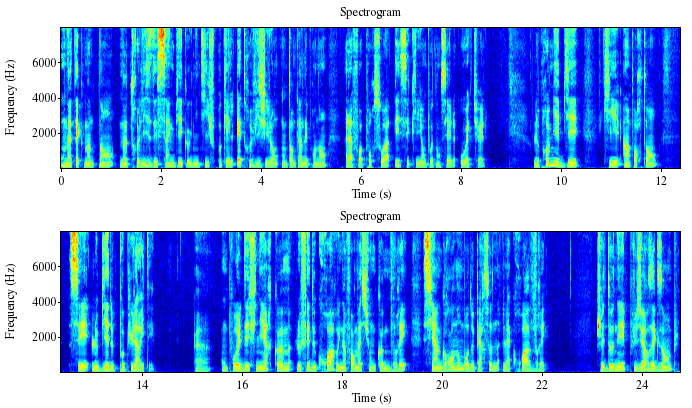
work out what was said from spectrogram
On attaque maintenant notre liste des 5 biais cognitifs auxquels être vigilant en tant qu'indépendant, à la fois pour soi et ses clients potentiels ou actuels. Le premier biais qui est important, c'est le biais de popularité. Euh, on pourrait le définir comme le fait de croire une information comme vraie si un grand nombre de personnes la croient vraie. Je vais donner plusieurs exemples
